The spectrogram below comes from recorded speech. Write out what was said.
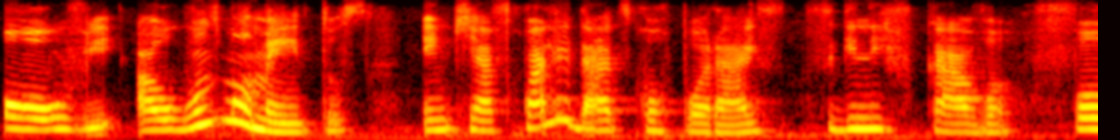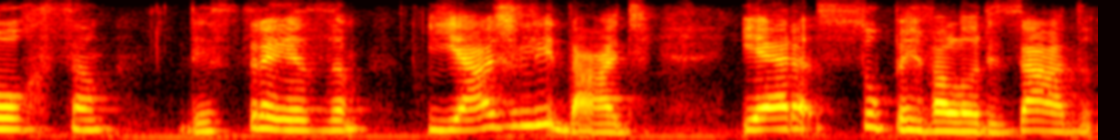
houve alguns momentos em que as qualidades corporais significavam força, destreza e agilidade e era supervalorizado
